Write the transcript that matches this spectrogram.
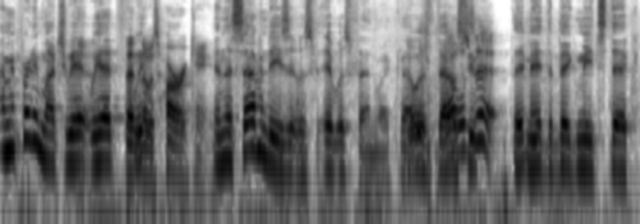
I mean, pretty much we had we had Then we- there was Hurricane. in the seventies. It was it was Fenwick. That It was- was that was super- it. They made the big meat stick,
